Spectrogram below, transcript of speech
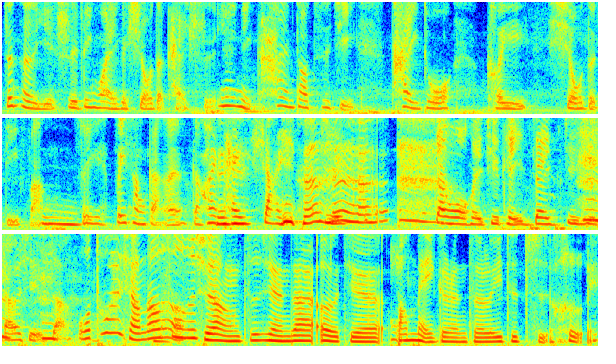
真的也是另外一个修的开始，因为你看到自己太多。可以修的地方，所以非常感恩，赶快开下一节，让我回去可以再继续当学长。我突然想到，数字学长之前在二阶帮每一个人折了一只纸鹤，哎。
